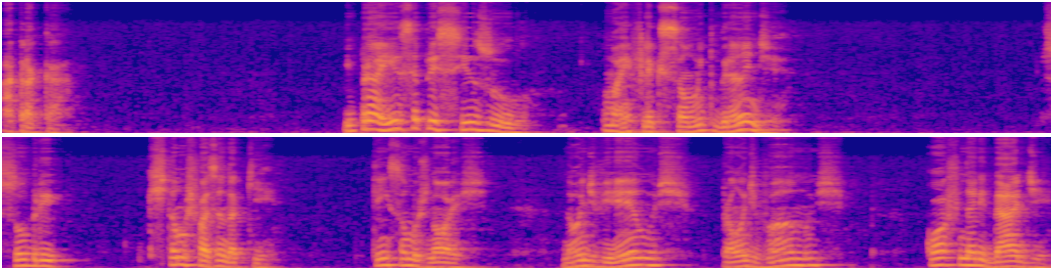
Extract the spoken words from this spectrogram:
atracar. E para isso é preciso uma reflexão muito grande sobre que estamos fazendo aqui? Quem somos nós? De onde viemos? Para onde vamos? Qual a finalidade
